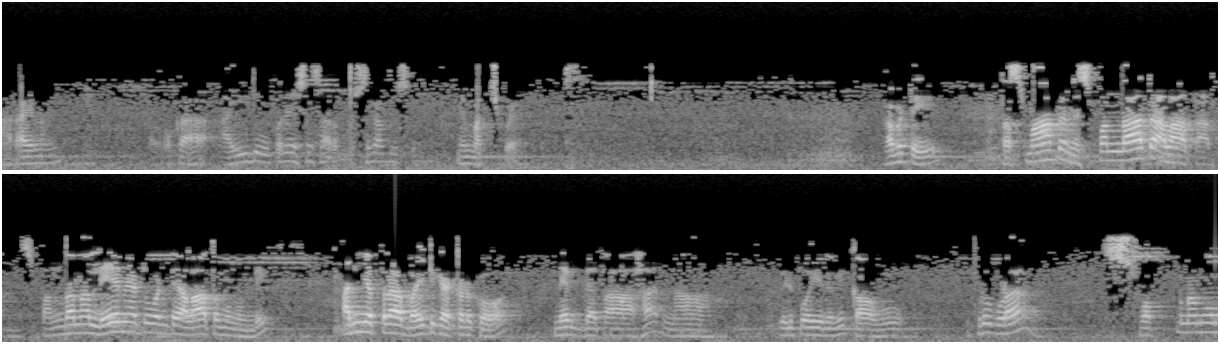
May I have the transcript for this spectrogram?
నారాయణ ఒక ఐదు ఉపదేశసార పుస్తకాలు తీసుకుని నేను మర్చిపోయాను. కాబట్టి తస్మాత్ నిస్పందాత అలాతాత్ స్పందన లేనటువంటి అలాతము నుండి అన్యత్ర బయటికి ఎక్కడికో నిర్గతాహ నా వెళ్ళిపోయినవి కావు. ఇప్పుడు కూడా స్వప్నము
